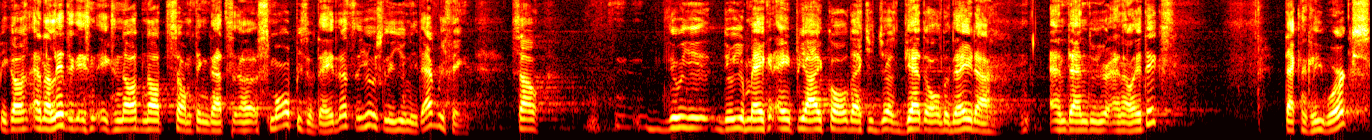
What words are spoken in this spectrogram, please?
Because analytics is, not, not something that's a small piece of data. That's usually you need everything. So do you, do you make an API call that you just get all the data and then do your analytics? Technically works.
